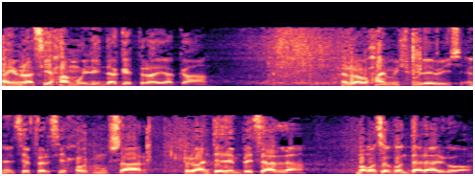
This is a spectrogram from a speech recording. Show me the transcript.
Hay una sijá muy linda que trae acá el Rab Haim Shmulevich en el Sefer Sihot Musar. Pero antes de empezarla, vamos a contar algo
